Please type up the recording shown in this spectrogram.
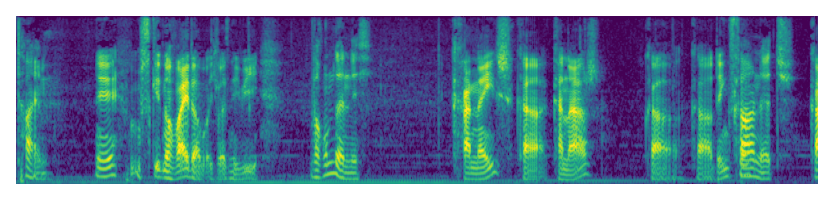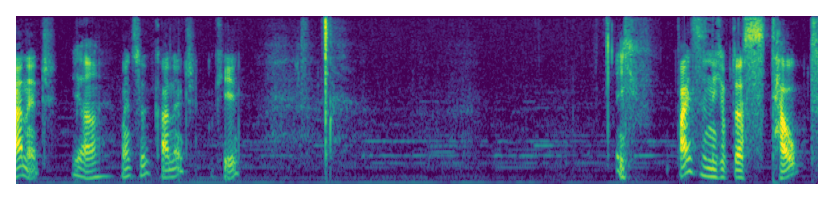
Time. Nee, es geht noch weiter, aber ich weiß nicht wie. Warum denn nicht? Carnage? Car Carnage? Car Car Dings? Carnage. Carnage? Ja, Meinst du? Carnage? Okay. Ich weiß es nicht, ob das taugt.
